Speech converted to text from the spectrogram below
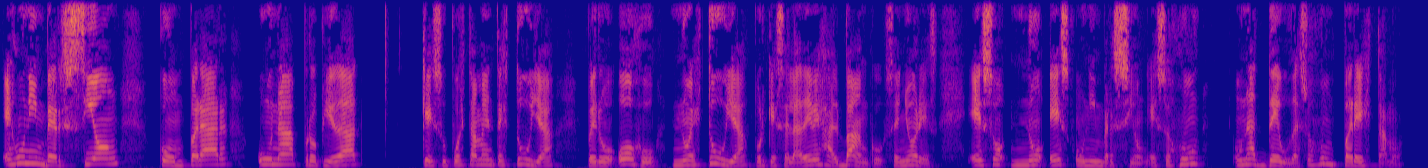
Es una inversión comprar una propiedad que supuestamente es tuya, pero ojo, no es tuya porque se la debes al banco. Señores, eso no es una inversión, eso es un, una deuda, eso es un préstamo.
